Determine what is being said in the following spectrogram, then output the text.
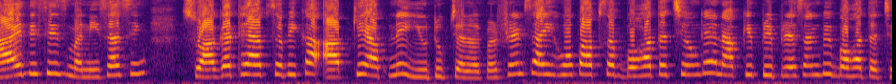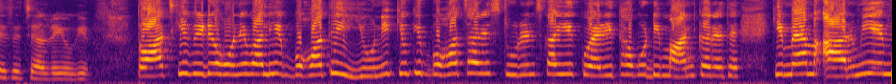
Hi this is Manisha Singh स्वागत है आप सभी का आपके अपने यूट्यूब चैनल पर। फ्रेंड्स आई होप आप सब बहुत अच्छे होंगे एंड आपकी प्रिपरेशन भी बहुत अच्छे से चल रही होगी। तो आज की वीडियो होने वाली है बहुत ही यूनिक क्योंकि बहुत सारे स्टूडेंट्स का ये क्वेरी था, वो डिमांड कर रहे थे कि मैम आर्मी एम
